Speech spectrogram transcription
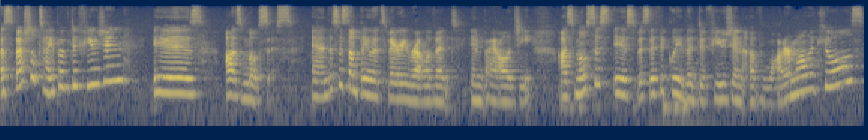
A special type of diffusion is osmosis. And this is something that's very relevant in biology. Osmosis is specifically the diffusion of water molecules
